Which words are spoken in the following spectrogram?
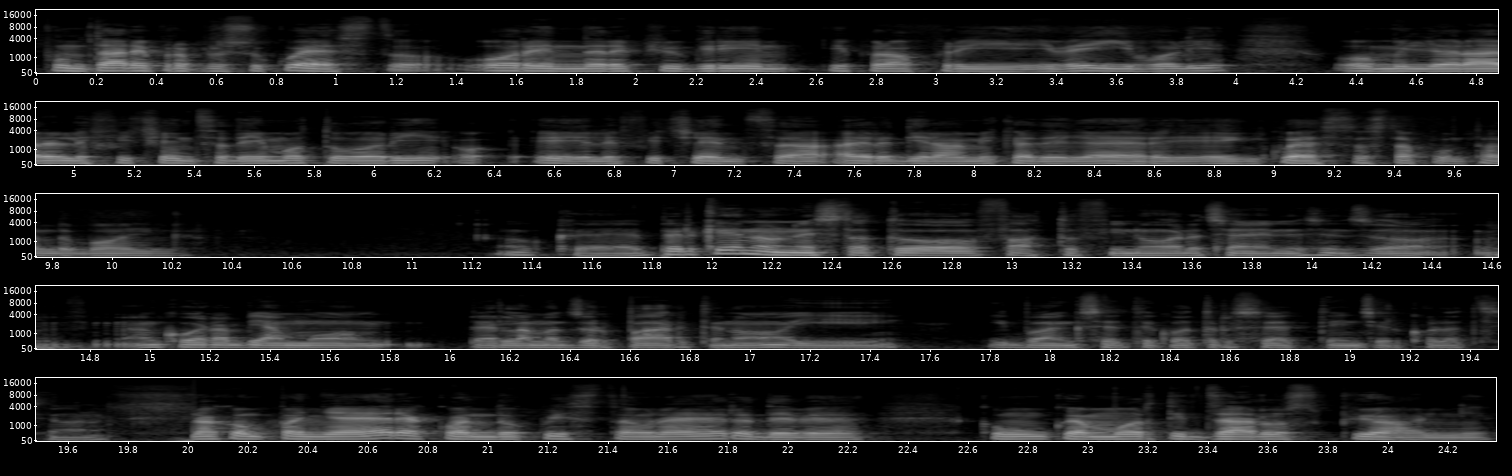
puntare proprio su questo, o rendere più green i propri velivoli o migliorare l'efficienza dei motori e l'efficienza aerodinamica degli aerei e in questo sta puntando Boeing. Ok, perché non è stato fatto finora? Cioè, nel senso, ancora abbiamo per la maggior parte, no? I, i Boeing 747 in circolazione. Una compagnia aerea quando acquista un aereo deve comunque ammortizzarlo su più anni.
